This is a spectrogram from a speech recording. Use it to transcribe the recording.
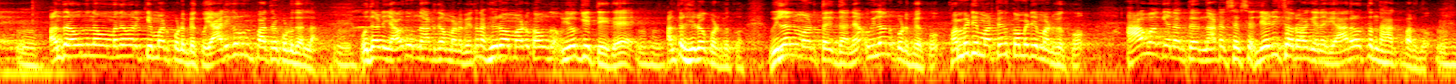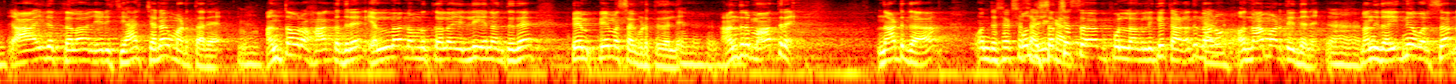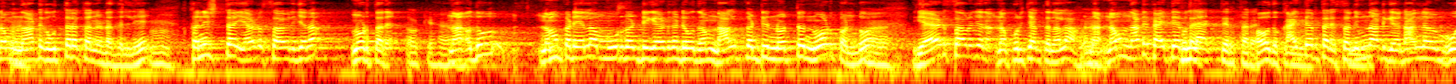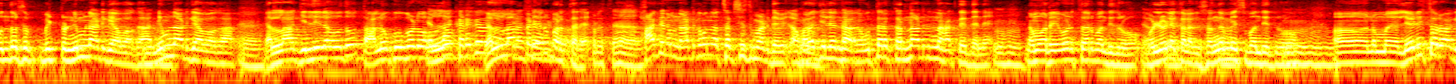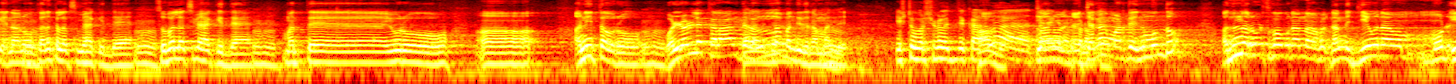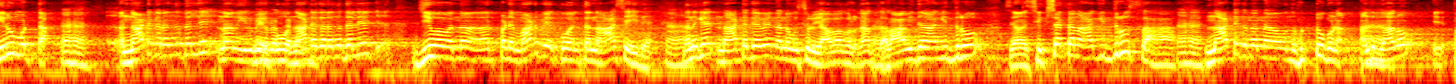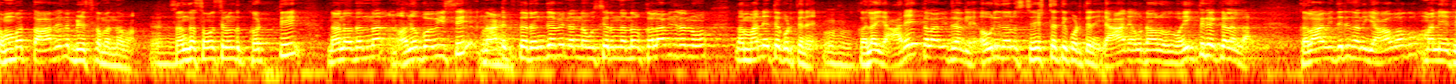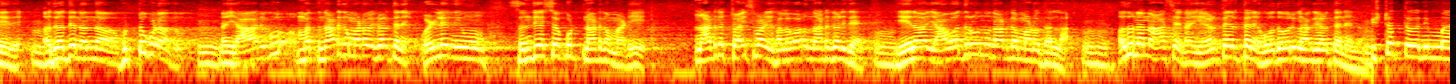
ಅಂದ್ರೆ ಅವನು ನಾವು ಮನವರಿಕೆ ಮಾಡಿಕೊಡ್ಬೇಕು. ಯಾರಿಗೂ ಒಂದು ಪಾತ್ರ ಕೊಡೋದಲ್ಲ. ಉದಾಹರಣೆ ಯಾವುದೋ ಒಂದು ನಾಟಕ ಮಾಡಬೇಕು ನಾವು ಹೀರೋ ಮಾಡೋಕೆ ಅವ್ನಿಗೆ ಯೋಗ್ಯತೆ ಇದೆ ಅಂತ ಹೀರೋ ಕೊಡಬೇಕು. ವಿಲನ್ ಮಾಡ್ತಾ ಇದ್ದಾನೆ, ವಿಲನ್ ಕೊಡಬೇಕು. ಕಾಮಿಡಿ ಮಾಡ್ತಿದ್ರೆ ಕಾಮಿಡಿ ಮಾಡಬೇಕು. ಆವಾಗ ಏನಾಗ್ತದೆ, ನಾಟಕ ಸೆಕ್ಷನ್ ಲೇಡೀಸ್ ಅವರು ಹಾಗೆ, ನಾವು ಯಾರೋ ತಂದು ಹಾಕಬಾರ್ದು. ಆ ಐದು ಕಲಾ ಲೇಡೀಸ್ ಯಾರು ಚೆನ್ನಾಗಿ ಮಾಡ್ತಾರೆ, ಅಂಥವ್ರು ಹಾಕಿದ್ರೆ ಎಲ್ಲ ನಮ್ಮ ಕಲೆಯಲ್ಲಿ ಏನಾಗ್ತದೆ ಫೇಮಸ್ ಆಗಿಬಿಡ್ತದೆ ಅಲ್ಲಿ. ಅಂದ್ರೆ ಮಾತ್ರ, ನಾಟಕ ಒಂದು ಸಕ್ಸಸ್ ಸಕ್ಸಸ್ ಫುಲ್ ಆಗ್ಲಿಕ್ಕೆ ಕಾರಣ. ಅದು ನಾನು ನಾ ಮಾಡ್ತಾ ಇದ್ದೇನೆ ನಾನು ಇದು ಐದನೇ ವರ್ಷ ನಮ್ಮ ನಾಟಕ ಉತ್ತರ ಕನ್ನಡದಲ್ಲಿ ಕನಿಷ್ಠ ಎರಡು ಸಾವಿರ ಜನ ನೋಡ್ತಾರೆ. ಅದು ನಮ್ಮ ಕಡೆ ಎಲ್ಲ ಮೂರು ಗಂಟೆಗೆ ಎರಡು ಗಂಟೆ ಹೋಗಿ ನಮ್ಮ ನಾಲ್ಕು ಗಂಟೆ ನೋಟ್ ನೋಡ್ಕೊಂಡು ಎರಡು ಸಾವಿರ ಜನ ನಾವು ಕುರ್ಚಿ ಆಗ್ತಾನಲ್ಲ ನ- ನಮ್ಮ ನಾಟಕ ಕಾಯ್ತಾ ಇರ್ತಾರೆ. ಆಗ್ತಿರ್ತಾರೆ. ಹೌದು ಕಾಯ್ತಾ ಇರ್ತಾರೆ ಸರ್. ನಿಮ್ಮ ನಾಟಕ ನಾನು ಒಂದು ವರ್ಷ ಬಿಟ್ಟು ನಿಮ್ಮ ನಾಟಕ ಯಾವಾಗ ನಿಮ್ಮ ನಾಟಕ ಯಾವಾಗ? ಎಲ್ಲಾ ಜಿಲ್ಲೆಲಿ ಹೌದು ತಾಲೂಕುಗಳು ಎಲ್ಲಾ ಕಡೆ ಬರ್ತಾರೆ. ಹಾಗೆ ನಮ್ಮ ನಾಟಕವನ್ನು ಸಕ್ಸಸ್ ಮಾಡಿದ್ದೇವೆ ಹೊರ ಜಿಲ್ಲೆಯಿಂದ ಉತ್ತರ ಕರ್ನಾಟಕದಿಂದ ಹಾಕ್ತಾ ಇದ್ದೇನೆ. ನಮ್ಮ ರೇವಣ್ ಸರ್ ಬಂದಿದ್ರು. ಒಳ್ಳೊಳ್ಳೆ ಕಲಾವಿದ ಸಂಗಮೇಶ್ ಬಂದಿದ್ರು. ನಮ್ಮ ಲೇಡೀಸ್ ಅವರು ಹಾಗೆ ನಾನು ಕನಕಲಕ್ಷ್ಮಿ ಹಾಕಿದ್ದೆ ಸುಭಲಕ್ಷ್ಮಿ ಹಾಕಿದ್ದೆ ಮತ್ತೆ ಇವರು ಅನಿತ್ ಅವರು ಒಳ್ಳೊಳ್ಳೆ ಕಲಾವಿದರೆಲ್ಲ ಬಂದಿದ್ರು ನಮ್ಮಲ್ಲಿ. ಇಷ್ಟು ವರ್ಷಗಳ ಕಾಲ ನಾನು ಚೆನ್ನಾಗಿ ಮಾಡ್ತಾ ಇನ್ನು ಮುಂದೆ ಅದನ್ನ ರೂಢಿಸ್ಕೋಬೇಕು ನನ್ನ ನನ್ನ ಜೀವನ ಇರುಮುಟ್ಟ. ನಾಟಕ ರಂಗದಲ್ಲಿ ನಾನು ಇರಬೇಕು. ನಾಟಕ ರಂಗದಲ್ಲಿ ಜೀವವನ್ನ ಅರ್ಪಣೆ ಮಾಡಬೇಕು ಅಂತ ನನ್ನ ಆಸೆ ಇದೆ. ನನಗೆ ನಾಟಕವೇ ನನ್ನ ಉಸಿರು ಯಾವಾಗಲೂ. ನಾನು ಕಲಾವಿದನಾಗಿದ್ರು ಶಿಕ್ಷಕನ ಶಿಕ್ಷಕನಾಗಿದ್ರೂ ಸಹ ನಾಟಕ ನನ್ನ ಒಂದು ಹುಟ್ಟು ಗುಣ ಅಂದ್ರೆ ನಾನು ತೊಂಬತ್ತಾರರಿಂದ ಬೆಳೆಸ್ಕೊಂಬಂದವ. ಸಂಘ ಸಂಸ್ಥೆಗಳನ್ನು ಕಟ್ಟಿ ನಾನು ಅದನ್ನ ಅನುಭವಿಸಿ ನಾಟಕ ರಂಗವೇ ನನ್ನ ಉಸಿರನ್ನು ನಾನು ಕಲಾವಿದರನ್ನು ನಾನು ಮಾನ್ಯತೆ ಕೊಡ್ತೇನೆ. ಕಲಾ ಯಾರೇ ಕಲಾವಿದರಾಗಲಿ ಅವ್ರಿಗೆ ನಾನು ಶ್ರೇಷ್ಠತೆ ಕೊಡ್ತೇನೆ. ಯಾರು ಅವ್ರು ನಾನು ವೈಯಕ್ತಿಕ ಕೇಳಲ್ಲ. ಕಲಾವಿದರಿಗೆ ನನಗೆ ಯಾವಾಗೂ ಮಾನ್ಯತೆ ಇದೆ. ಅದು ಅದೇ ನನ್ನ ಹುಟ್ಟು ಗುಣ ಅದು. ನಾನು ಯಾರಿಗೂ ಮತ್ತು ನಾಟಕ ಮಾಡೋರು ಹೇಳ್ತೇನೆ ಒಳ್ಳೆ ನೀವು ಸಂದೇಶ ಕೊಟ್ಟು ನಾಟಕ ಮಾಡಿ. ನಾಟಕ ಚಾಯ್ಸ್ ಮಾಡಿ ಹಲವಾರು ನಾಟಕಗಳಿದೆ. ಏನೋ ಯಾವಾದರೂ ಒಂದು ನಾಟಕ ಮಾಡೋದಲ್ಲ. ಅದು ನನ್ನ ಆಸೆ. ನಾನು ಹೇಳ್ತಾ ಇರ್ತೇನೆ ಹೋದವರಿಗೂ ಹಾಗೆ ಹೇಳ್ತೇನೆ ನಾನು. ಇಷ್ಟೊತ್ತು ನಿಮ್ಮ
